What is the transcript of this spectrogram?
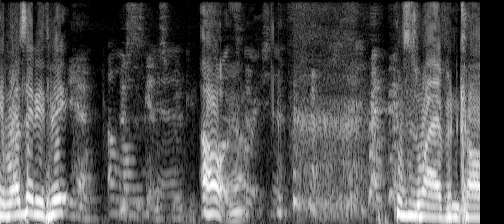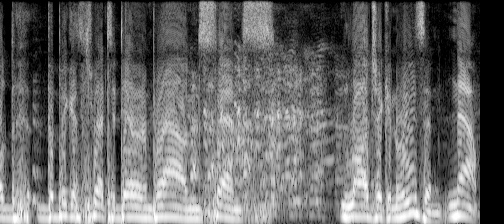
It was 83. It was 83. Yeah, A this is getting ago. spooky. Oh, yeah. This is why I've been called the biggest threat to Derren Brown since Logic and Reason. Now,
